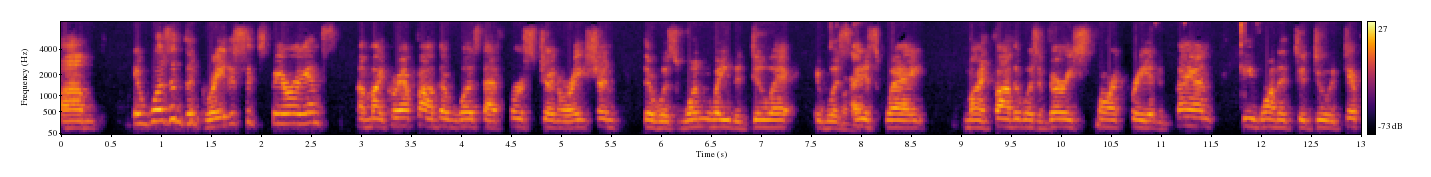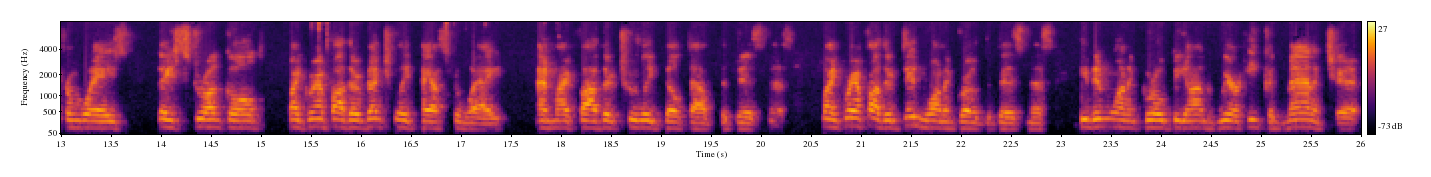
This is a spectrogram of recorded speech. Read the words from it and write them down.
Um, it wasn't the greatest experience. Uh, my grandfather was that first generation. There was one way to do it. It was Right. his way. My father was a very smart, creative man. He wanted to do it different ways. They struggled. My grandfather eventually passed away, and my father truly built out the business. My grandfather did want to grow the business. He didn't want to grow beyond where he could manage it,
